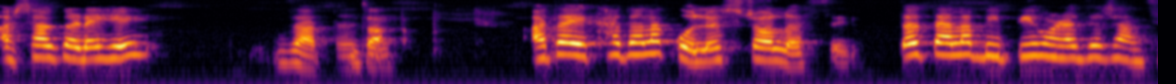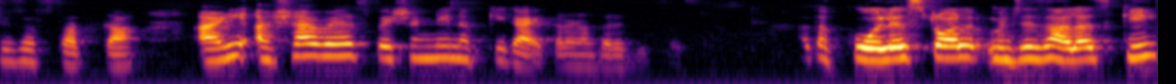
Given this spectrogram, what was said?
अशाकडे हे जातं. जातं. आता एखाद्याला कोलेस्ट्रॉल असेल तर त्याला बीपी होण्याचे चान्सेस असतात का? आणि अशा वेळेस पेशंटनी नक्की काय करणं गरजेचं असतं? आता कोलेस्ट्रॉल म्हणजे झालंच की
